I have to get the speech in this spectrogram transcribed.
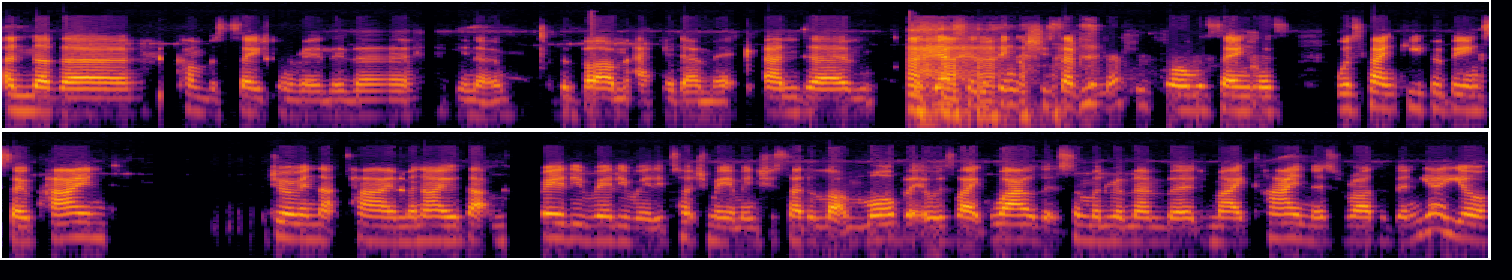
another conversation really. The, you know, the bum epidemic. And um, yeah, so the thing that she sent me a message for was saying was, was thank you for being so kind during that time. And I, that really, really, really touched me. I mean, she said a lot more, but it was like, wow, that someone remembered my kindness rather than, yeah, you're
